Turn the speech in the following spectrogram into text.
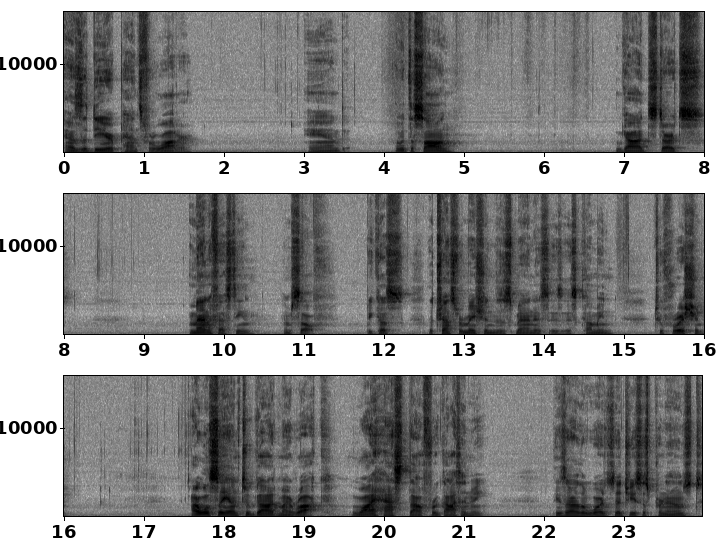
as the deer pants for water. And with the song, God starts manifesting himself because the transformation of this man is, is, is coming to fruition. I will say unto God, my rock, why hast thou forgotten me? These are the words that Jesus pronounced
